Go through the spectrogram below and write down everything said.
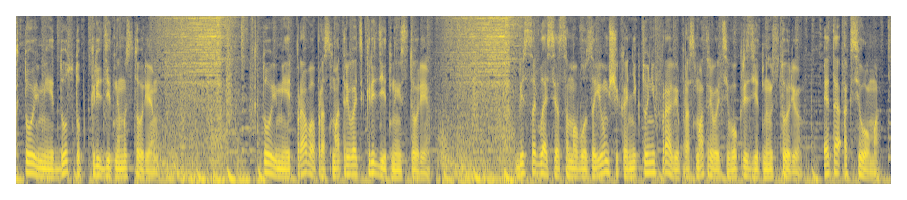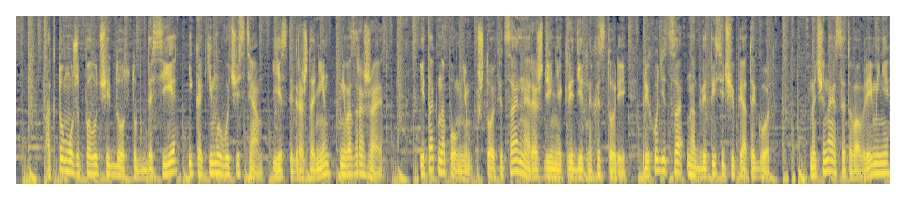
Кто имеет доступ к кредитным историям? Кто имеет право просматривать кредитные истории? Без согласия самого заемщика никто не вправе просматривать его кредитную историю. Это аксиома. А кто может получить доступ к досье и каким его частям, если гражданин не возражает? Итак, напомним, что официальное рождение кредитных историй приходится на 2005 год. Начиная с этого времени,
